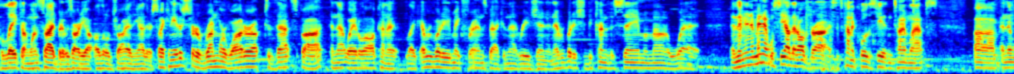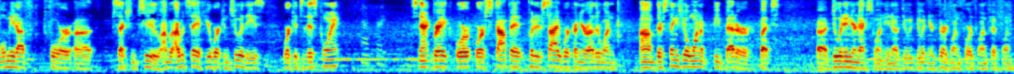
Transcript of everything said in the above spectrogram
a lake on one side, but it was already a little dry on the other. So I can either sort of run more water up to that spot, and that way it'll all kind of, like everybody make friends back in that region, and everybody should be kind of the same amount of wet. And then in a minute, we'll see how that all dries. It's kind of cool to see it in time lapse. Um, and then we'll meet up for uh, section two. I, I would say if you're working two of these, work it to this point, snack break, or, or stop it, put it aside, work on your other one. Um, there's things you'll want to be better, but uh, do it in your next one. You know, do it, do it in your third one, fourth one, fifth one.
